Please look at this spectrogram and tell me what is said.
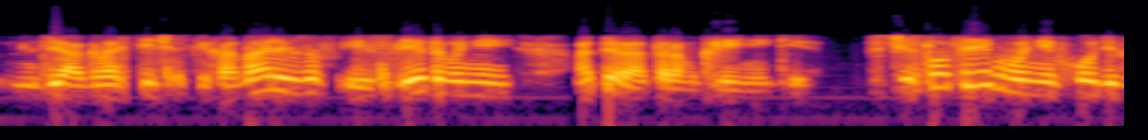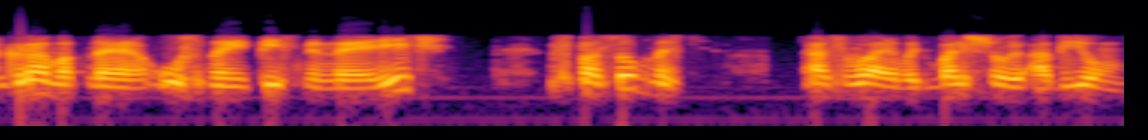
диагностических анализов и исследований операторам клиники. В число требований входит грамотная устная и письменная речь, способность осваивать большой объем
